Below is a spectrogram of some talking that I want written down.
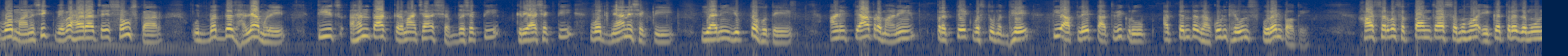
व मानसिक व्यवहाराचे संस्कार उद्बद्ध झाल्यामुळे तीच अहंताक्रमाच्या शब्दशक्ती क्रियाशक्ती व ज्ञानशक्ती यांनी युक्त होते. आणि त्याप्रमाणे प्रत्येक वस्तूमध्ये ती आपले तात्विक रूप अत्यंत झाकून ठेवून स्फुरण पावते. हा सर्व सत्तांचा समूह एकत्र जमून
